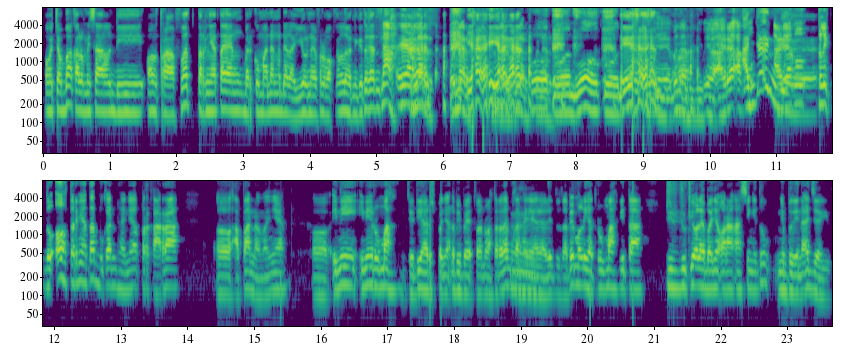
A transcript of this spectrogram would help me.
Oh coba kalau misal di Old Trafford ternyata yang berkumandang adalah You'll Never Walk Alone gitu kan? Nah, Iya benar, kan? benar. Iya, iya benar, kan? benar, benar. Walk on, walk on, Iya. walk on. Iya, benar. Ya, akhirnya aku Anjing. akhirnya aku klik tuh. Oh, ternyata bukan hanya perkara eh, apa namanya? eh, ini ini rumah jadi harus banyak lebih banyak tuan rumah. Ternyata bukan Hmm. hanya hal itu, tapi melihat rumah kita diduduki oleh banyak orang asing itu nyebelin aja gitu.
